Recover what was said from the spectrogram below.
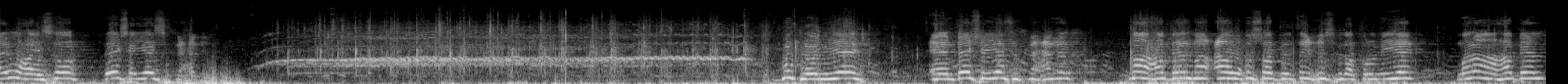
ay u hayso beesha yuusuf maxamed. Gudoomiye beesha yuusuf maxamed. Ma aha beel maa caawa ku soo birtay xisbiga kulmiye mana aha beel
